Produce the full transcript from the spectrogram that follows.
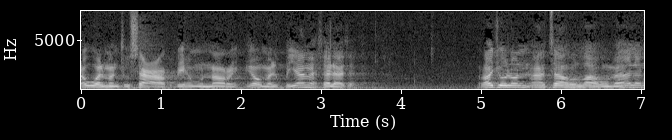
أول من تسعر بهم النار يوم القيامة ثلاثة. رجل آتاه الله مالا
